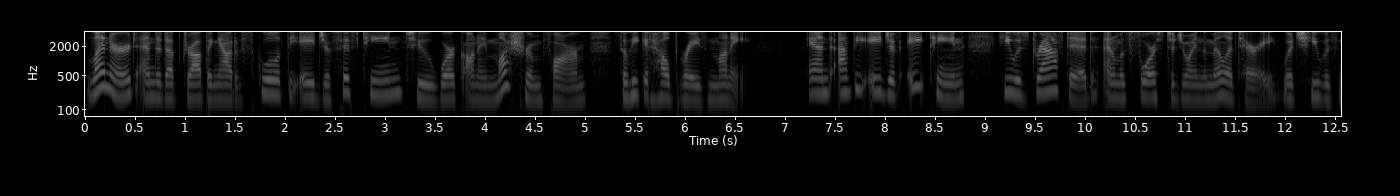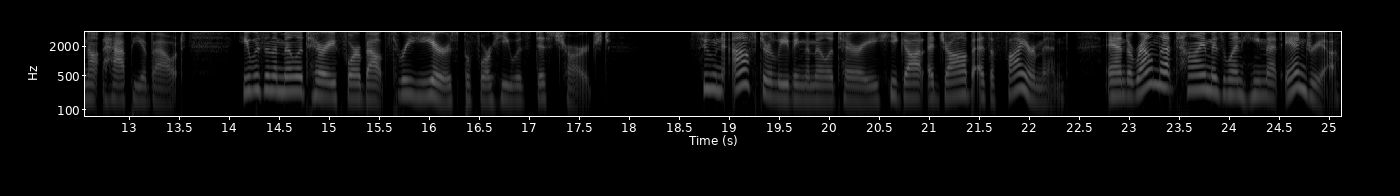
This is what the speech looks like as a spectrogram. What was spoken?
Leonard ended up dropping out of school at the age of 15 to work on a mushroom farm so he could help raise money. And at the age of 18, he was drafted and was forced to join the military, which he was not happy about. He was in the military for about three years before he was discharged. Soon after leaving the military, he got a job as a fireman, and around that time is when he met Andrea.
